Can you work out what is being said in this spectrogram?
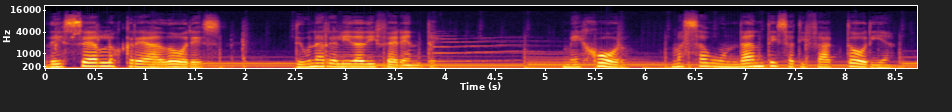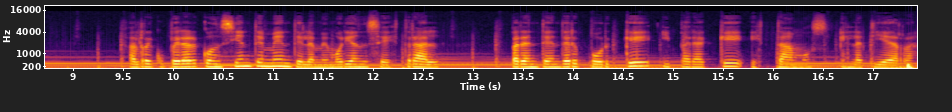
de ser los creadores de una realidad diferente, mejor, más abundante y satisfactoria, al recuperar conscientemente la memoria ancestral para entender por qué y para qué estamos en la Tierra.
